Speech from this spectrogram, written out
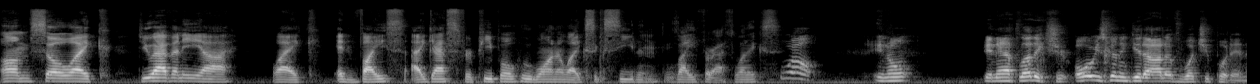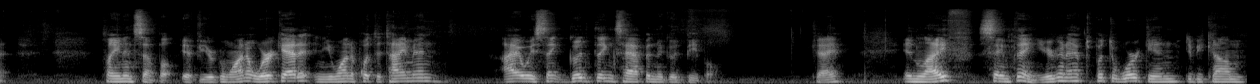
Um, so like, do you have any uh, like advice, I guess, for people who want to like succeed in life or athletics? Well, you know, in athletics, you're always going to get out of what you put in it. Plain and simple. If you want to work at it and you want to put the time in, I always think good things happen to good people. Okay? In life, same thing. You're going to have to put the work in to become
